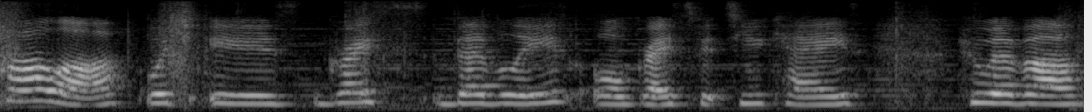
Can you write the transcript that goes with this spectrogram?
Tala, which is Grace Beverley's or Grace Fits UK's, whoever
